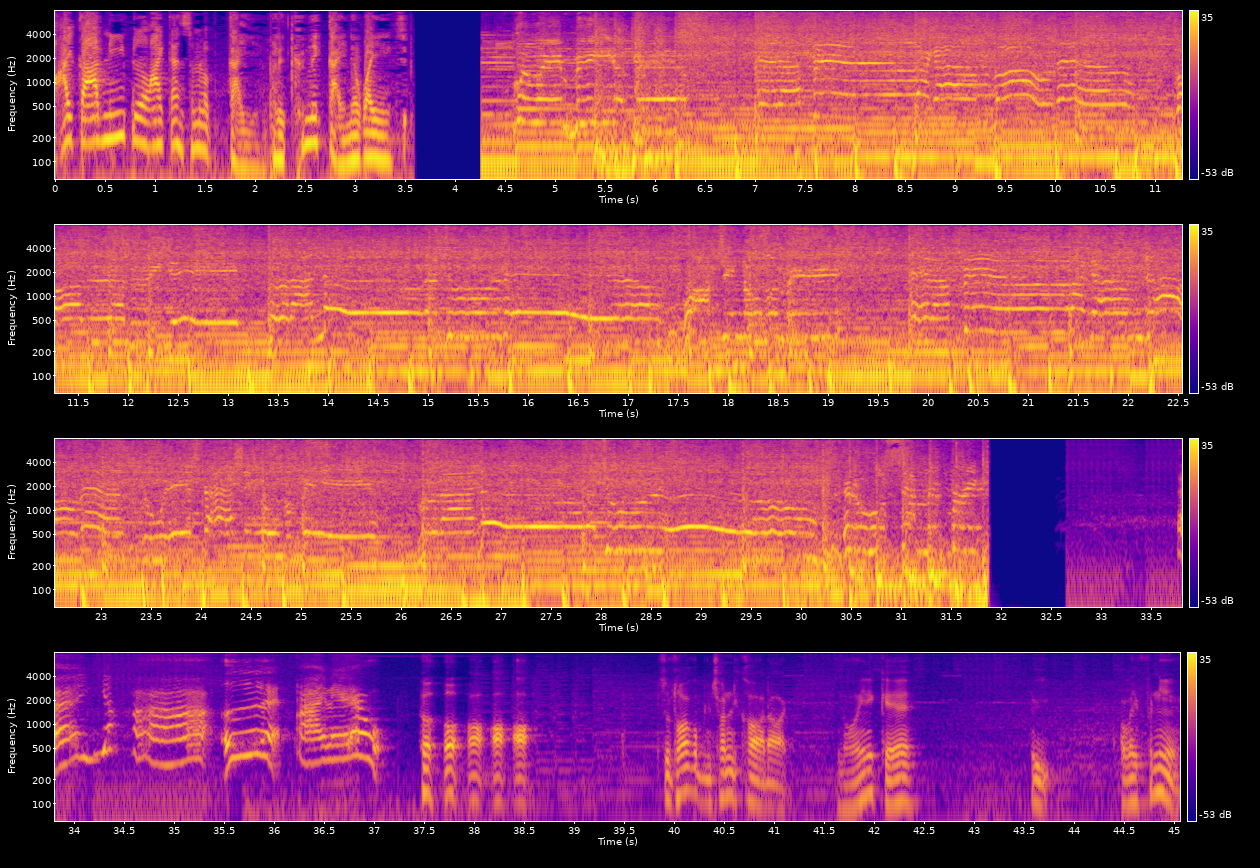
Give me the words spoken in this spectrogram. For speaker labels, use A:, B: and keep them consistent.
A: รายการนี้เป็นรายการสำหรับไก่ ผลิตขึ้นในไก่ในวัย
B: ไอ้ยาเออตายแล้ว
C: สุดท้ายก็เป็นฉันที่ฆ่าได้น้อยนี่แกเฮ้ยอะไรฟะเนี่ย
